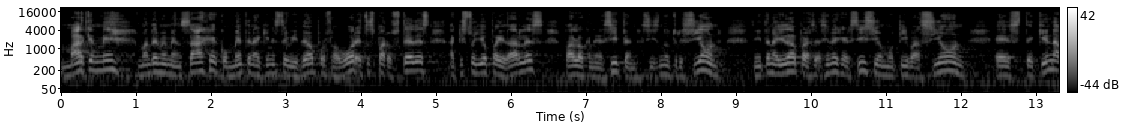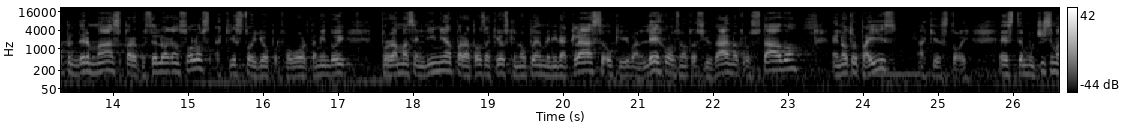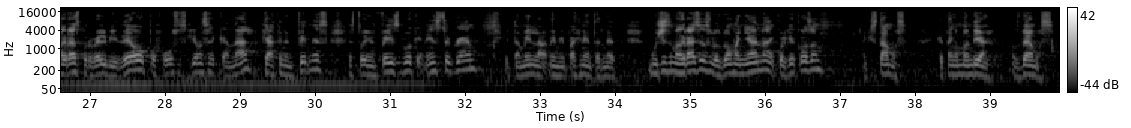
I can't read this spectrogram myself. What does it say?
Márquenme, mándenme mensaje, comenten aquí en este video, por favor. Esto es para ustedes. Aquí estoy yo para ayudarles para lo que necesiten. Si es nutrición, si necesitan ayuda para hacer ejercicio, motivación, este, quieren aprender más para que ustedes lo hagan solos, aquí estoy yo, por favor. También doy programas en línea para todos aquellos que no pueden venir a clase o que vivan lejos, en otra ciudad, en otro estado, en otro país aquí estoy. Este, muchísimas gracias por ver el video. Por favor, suscríbanse al canal Caffeine and Fitness. Estoy en Facebook, en Instagram y también en mi página de internet. Muchísimas gracias. Los veo mañana y cualquier cosa, aquí estamos. Que tengan un buen día. Nos vemos.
